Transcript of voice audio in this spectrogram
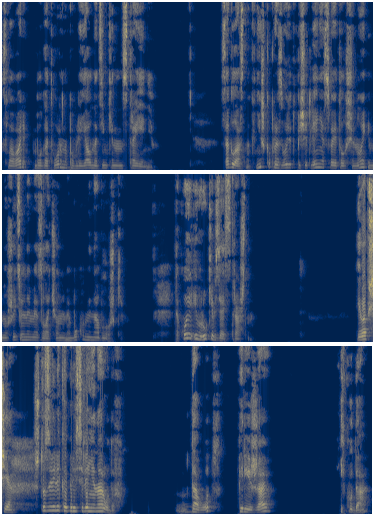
Словарь благотворно повлиял на Димкино настроение. Согласна, книжка производит впечатление своей толщиной и внушительными золоченными буквами на обложке. Такое и в руки взять страшно. И вообще, что за великое переселение народов? Да вот, переезжаю. И куда?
